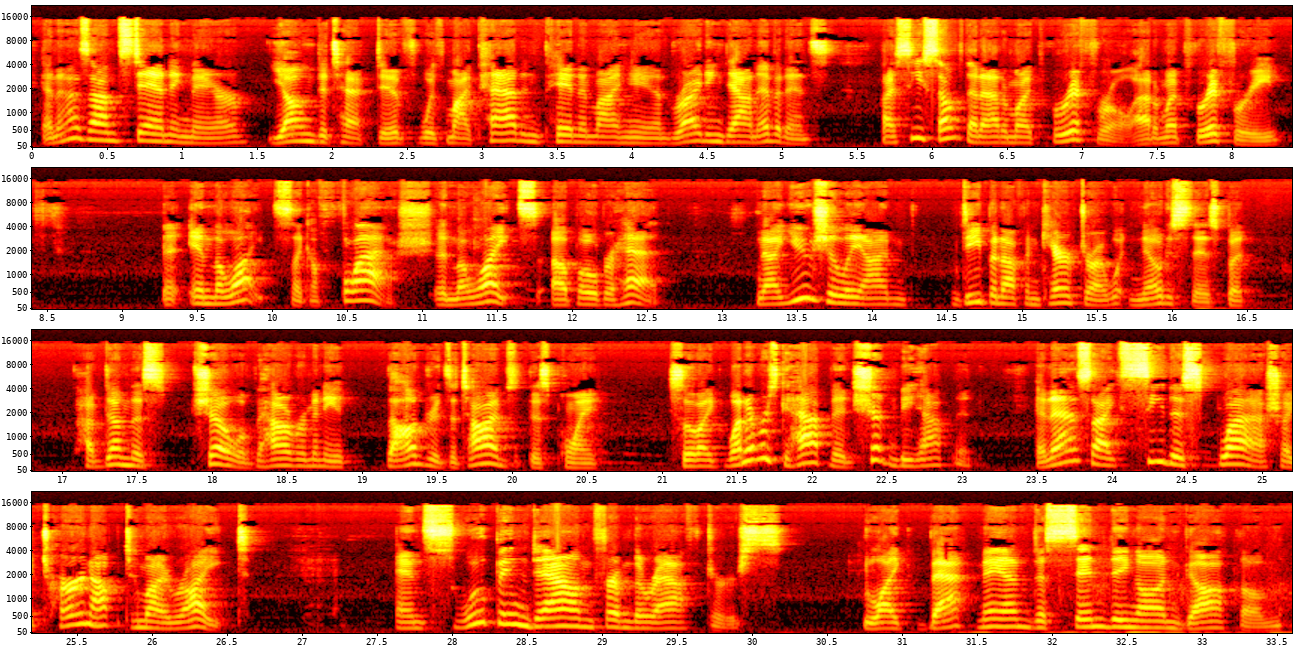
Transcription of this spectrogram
And as I'm standing there, young detective, with my pad and pen in my hand, writing down evidence, I see something out of my peripheral, out of my periphery, in the lights, like a flash in the lights up overhead. Now, usually I'm deep enough in character I wouldn't notice this, but I've done this show of however many hundreds of times at this point. So, like, whatever's happening shouldn't be happening. And as I see this flash, I turn up to my right, and swooping down from the rafters, like Batman descending on Gotham,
